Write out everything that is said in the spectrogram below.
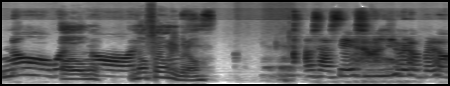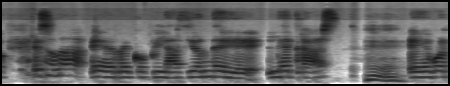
No, bueno, no. No fue un libro. O sea, sí es un libro, pero es una recopilación de letras Mm. Eh, bueno,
